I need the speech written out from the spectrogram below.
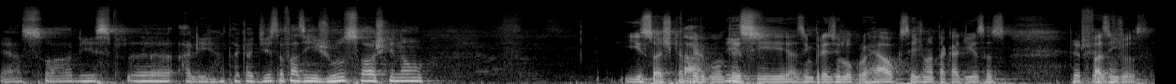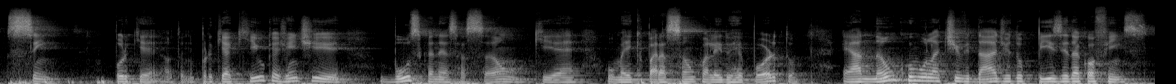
É, só ali, uh, ali. Atacadista fazem jus, só acho que não. Isso, acho que a tá, pergunta é isso. é se as empresas de lucro real que sejam atacadistas Perfeito. fazem jus. Sim. Por quê, Antônio? Porque aqui o que a gente busca nessa ação, que é uma equiparação com a lei do reporto, é a não cumulatividade do PIS e da COFINS.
